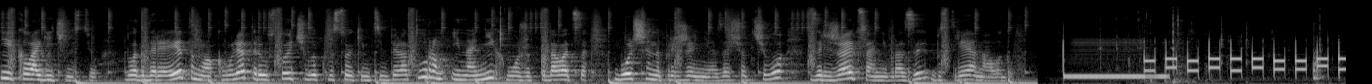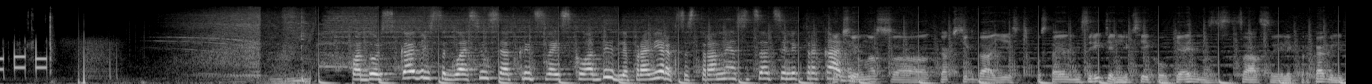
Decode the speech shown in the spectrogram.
и экологичностью. Благодаря этому аккумуляторы устойчивы к высоким температурам и на них может подаваться большее напряжение, за счет чего заряжаются они в разы быстрее аналогов. Подольскабель согласился открыть свои склады для проверок со стороны Ассоциации электрокабелей. Алексей, у нас, а, как всегда, есть постоянный зритель Алексей Каукянин из Ассоциации электрокабелей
